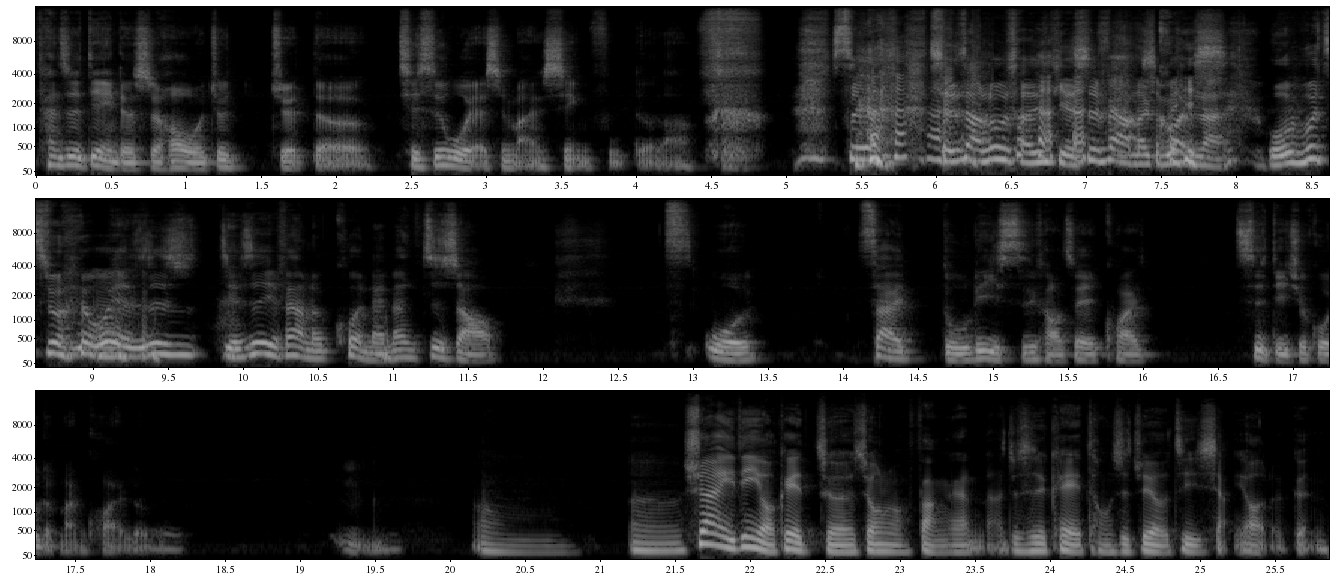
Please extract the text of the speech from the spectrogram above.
看这个电影的时候，我就觉得其实我也是蛮幸福的啦。虽然成长路程也是非常的困难，我不觉得我也是也是非常的困难，但至少我在独立思考这一块是的确过得蛮快乐。嗯，嗯嗯，虽然一定有可以折中的方案啦，就是可以同时追求自己想要的，跟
